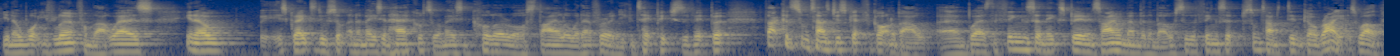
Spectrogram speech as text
you know what you've learned from that. Whereas you know it's great to do some, an amazing haircut or amazing colour or style or whatever, and you can take pictures of it, but that can sometimes just get forgotten about. Um, whereas the things and the experience I remember the most are the things that sometimes didn't go right as well.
